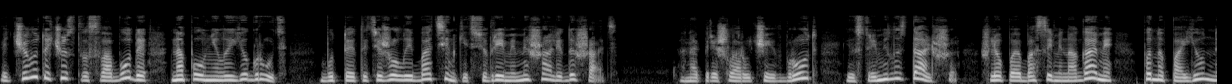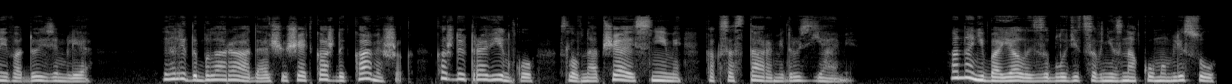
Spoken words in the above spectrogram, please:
Отчего-то чувство свободы наполнило ее грудь, будто это тяжелые ботинки все время мешали дышать. Она перешла ручей вброд и устремилась дальше, шлепая босыми ногами по напоенной водой земле. И Алида была рада ощущать каждый камешек, каждую травинку, словно общаясь с ними, как со старыми друзьями. Она не боялась заблудиться в незнакомом лесу,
